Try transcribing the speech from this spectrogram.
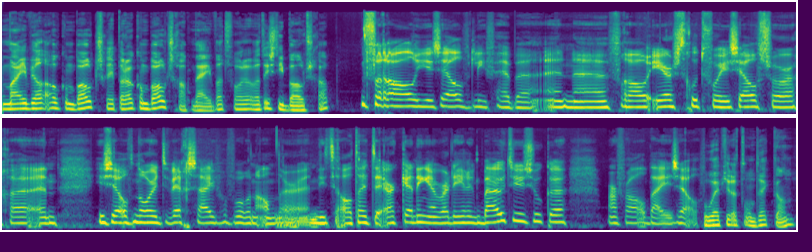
maar je wil ook een boodschap, er ook een boodschap mee. Wat, voor, wat is die boodschap? Vooral jezelf liefhebben. En vooral eerst goed voor jezelf zorgen. En jezelf nooit wegcijferen voor een ander. En niet altijd de erkenning en waardering buiten je zoeken. Maar vooral bij jezelf. Hoe heb je dat ontdekt dan?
